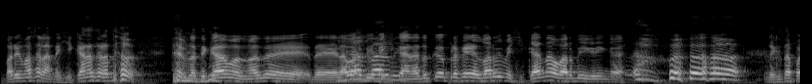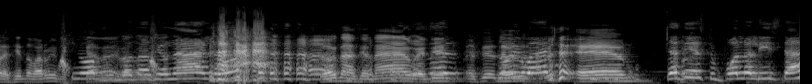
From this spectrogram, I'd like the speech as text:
Barbie más a la mexicana. Hace rato te platicábamos más de, de la Barbie, Barbie. mexicana. ¿Tú qué prefieres, Barbie mexicana o Barbie gringa? ¿De qué está pareciendo Barbie No, mexicana? pues y lo Barbie- nacional, ¿no? Rock nacional, güey, sí. Nacional. Es que- ¿Tú la verdad- igual? Em, ¿Ya tienes tu polo lista?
